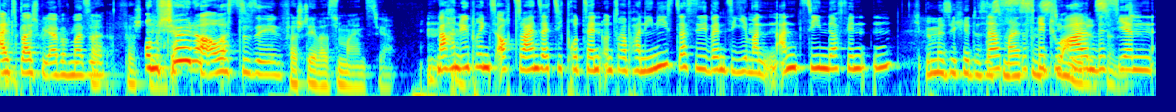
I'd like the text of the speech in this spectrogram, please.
Als Beispiel einfach mal so, Ver- verstehe. um schöner auszusehen. Verstehe, was du meinst, ja. Machen übrigens auch 62% unserer Paninis, dass sie, wenn sie jemanden anziehender finden, Ich bin mir sicher, dass dass es meistens das Ritual ein bisschen Sind.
